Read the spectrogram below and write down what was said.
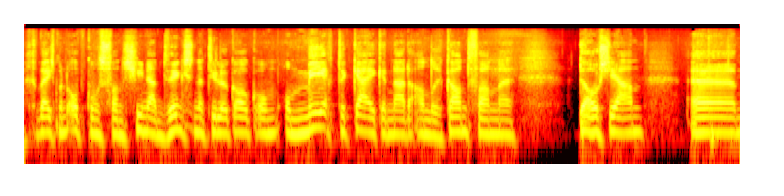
geweest. Maar de opkomst van China dwingt ze natuurlijk ook om, om meer te kijken naar de andere kant van de oceaan. Ehm,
